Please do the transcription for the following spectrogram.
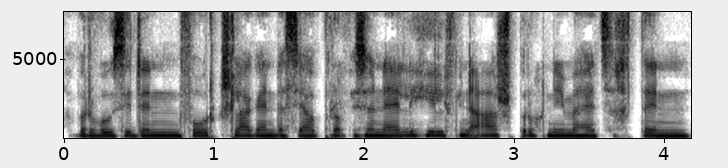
aber wo sie dann vorgeschlagen haben, dass ich auch professionelle Hilfe in Anspruch nehme, hat sich dann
